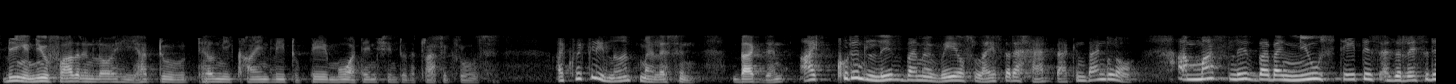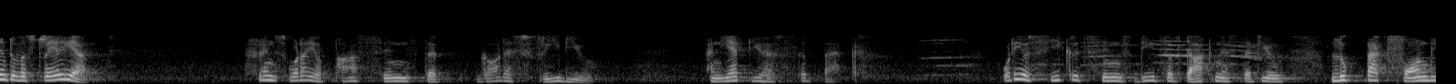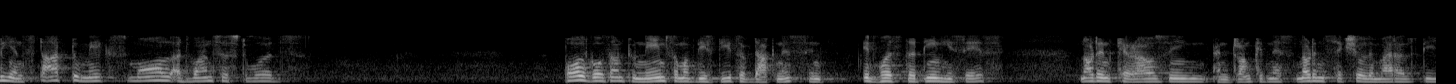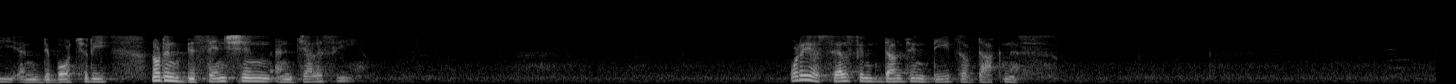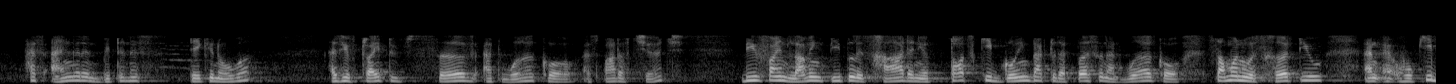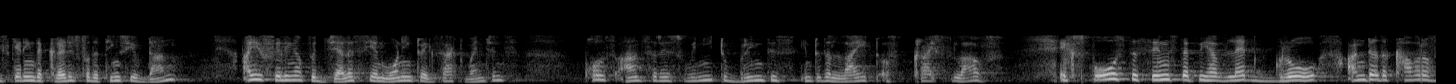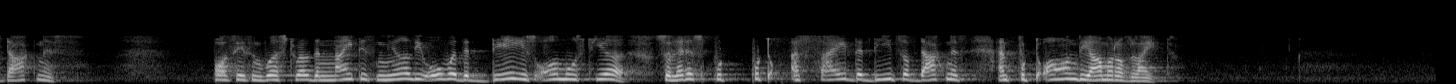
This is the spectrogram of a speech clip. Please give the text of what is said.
Being a new father-in-law, he had to tell me kindly to pay more attention to the traffic rules. I quickly learned my lesson back then. I couldn't live by my way of life that I had back in Bangalore. I must live by my new status as a resident of Australia. Friends, what are your past sins that God has freed you and yet you have slipped back? What are your secret sins, deeds of darkness that you look back fondly and start to make small advances towards? Paul goes on to name some of these deeds of darkness. In, in verse 13 he says, not in carousing and drunkenness, not in sexual immorality and debauchery, not in dissension and jealousy. What are your self-indulgent deeds of darkness? Has anger and bitterness taken over? As you've tried to serve at work or as part of church? Do you find loving people is hard and your thoughts keep going back to that person at work or someone who has hurt you and uh, who keeps getting the credit for the things you've done? Are you filling up with jealousy and wanting to exact vengeance? Paul's answer is we need to bring this into the light of Christ's love. Expose the sins that we have let grow under the cover of darkness. Paul says in verse 12, the night is nearly over, the day is almost here. So let us put, put aside the deeds of darkness and put on the armor of light.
